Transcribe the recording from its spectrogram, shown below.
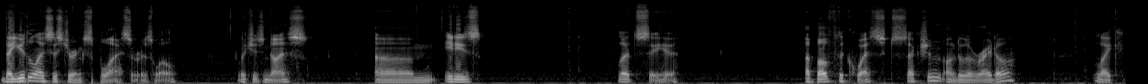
they utilize this during splicer as well which is nice um, it is let's see here above the quest section under the radar like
